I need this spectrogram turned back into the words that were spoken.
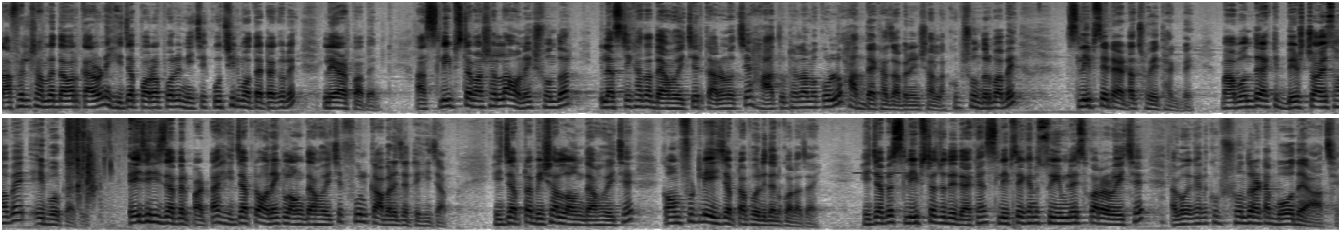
রাফেল সামনে দেওয়ার কারণে হিজাব পরার পরে নিচে কুচির মতো একটা করে লেয়ার পাবেন। আর স্লিপসটা মাসাল্লাহ অনেক সুন্দর। ইলাস্টিক হাতা দেওয়া হয়েছে, এর কারণ হচ্ছে হাত উঠানামা করলেও হাত দেখা যাবে ইনশাল্লাহ খুব সুন্দরভাবে স্লিপসে এটা অ্যাটাচ হয়ে থাকবে। মা বোনদের একটি বেস্ট চয়েস হবে এই বোরকাটি। এই যে হিজাবের পার্টটা হিজাবটা অনেক লং দেওয়া হয়েছে ফুল কাভারেজ একটা হিজাব। হিজাবটা বিশাল লং দেওয়া হয়েছে কমফোর্টলি এই হিজাবটা পরিধান করা যায়। হিজাবের স্লিপসটা যদি দেখেন স্লিপসে এখানে সুইমলেস করা রয়েছে এবং এখানে খুব সুন্দর একটা বো দেওয়া আছে।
